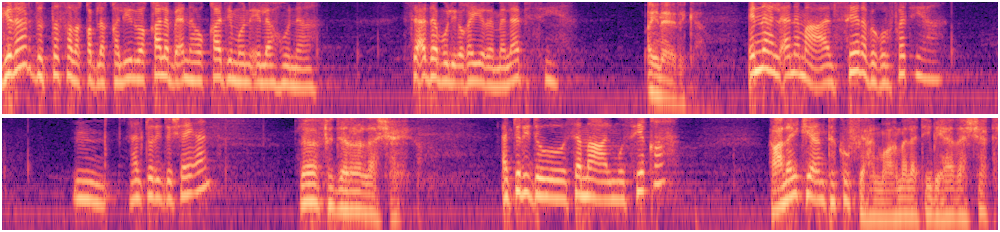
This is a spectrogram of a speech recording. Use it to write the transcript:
جيراردو اتصل قبل قليل وقال بأنه قادم إلى هنا سأذهب لأغير ملابسي أين إريكا؟ إنها الآن مع ألسيرا بغرفتها مم. هل تريد شيئا؟ لا فدر لا شيء أتريد سماع الموسيقى؟ عليك أن تكفي عن معاملتي بهذا الشكل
